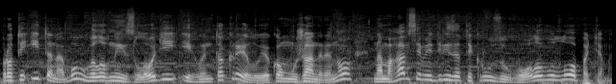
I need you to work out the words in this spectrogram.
Проти Ітана був головний злодій і гвинтокрил, у якому Жан Рено намагався відрізати крузу голову лопатями.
